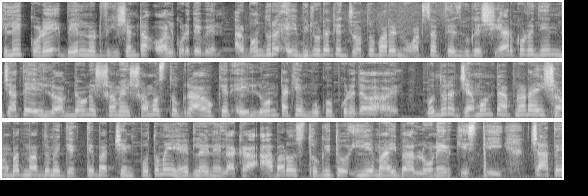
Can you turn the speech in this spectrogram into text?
ক্লিক করে বেল নোটিফিকেশনটা অল করে দেবেন। আর বন্ধুরা, এই ভিডিওটাকে যত পারেন হোয়াটসঅ্যাপ ফেসবুকে শেয়ার করে দিন, যাতে এই লকডাউনের সময় সমস্ত গ্রাহকের এই লোনটাকে মুকুব করে দেওয়া হয়। বন্ধুরা, যেমনটা আপনারা এই সংবাদ মাধ্যমে দেখতে পাচ্ছেন, প্রথমেই হেডলাইনে লেখা, আবারও স্থগিত ইএমআই বা লোনের কিস্তি, চাপে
